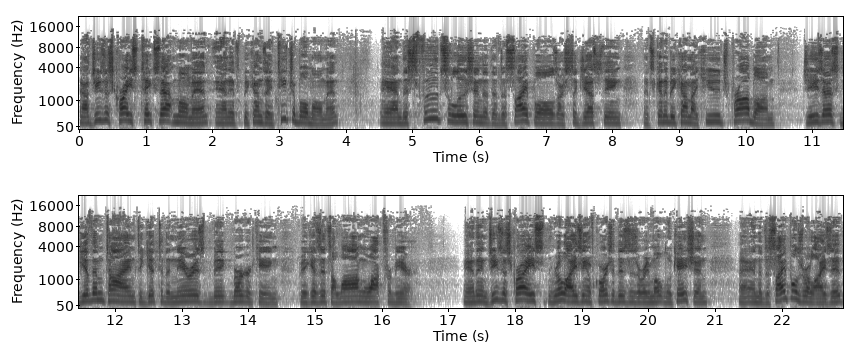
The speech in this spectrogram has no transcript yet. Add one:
Now, Jesus Christ takes that moment and it becomes a teachable moment and this food solution that the disciples are suggesting that's going to become a huge problem, Jesus, give them time to get to the nearest big Burger King because it's a long walk from here. And then Jesus Christ, realizing, of course, that this is a remote location, and the disciples realize it,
